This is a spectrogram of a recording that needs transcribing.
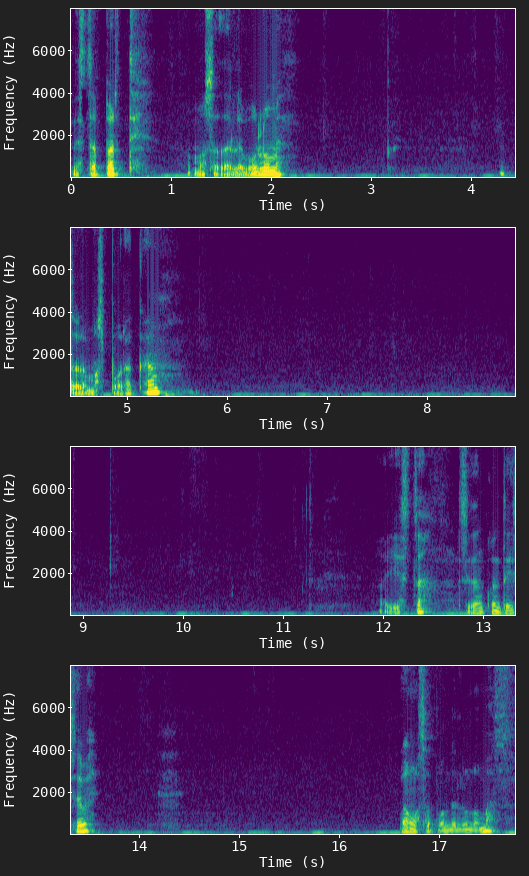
En esta parte vamos a darle volumen. Atoramos por acá. Ahí está se dan cuenta y se ve. Vamos a ponerle uno más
